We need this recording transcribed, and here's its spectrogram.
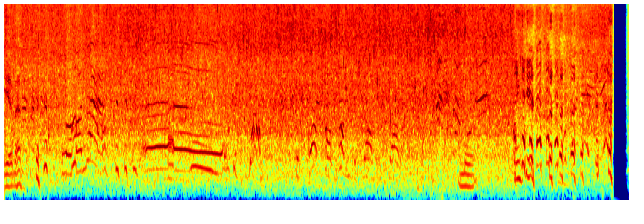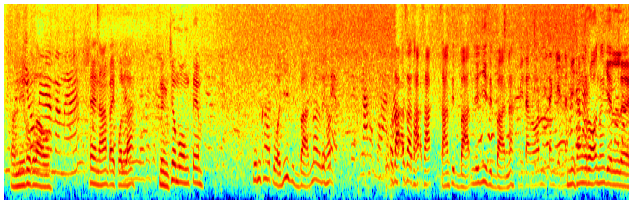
ร้อนมากเลยร้อนมากเลยเอียแบบร้อนอะยอดของทำสุดยอดสุดยอดมือจริงๆตอนนี้พวกเรามามาแช่น้ำไปคนละหนึ่งชั่วโมงเต็ม คุ้มค่าตั๋ว20 บาทมากเลยครับแบบน้ำก่อนเอาสาสาสาสาสามสิบบาทไม่ใช่ยี่สิบบาทนะ มีตังร้อนมีตังเย็นนะ มีทั้งร้อนทั้งเย็นเลย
